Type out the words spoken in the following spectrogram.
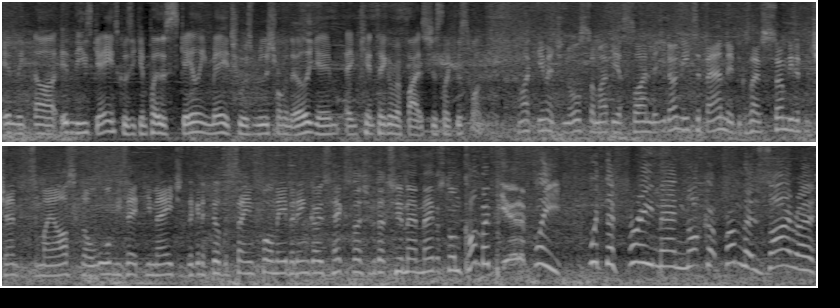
in the uh, in these games because he can play the scaling mage who is really strong in the early game and can take over fights just like this one. Like you mentioned, also might be a sign that you don't need to ban me because I have so many different champions in my arsenal. All these AP mages, they're going to feel the same for me. But in goes Hexflash with that two-man Magnet Storm combo beautifully with the three-man knockup from the Zyra.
